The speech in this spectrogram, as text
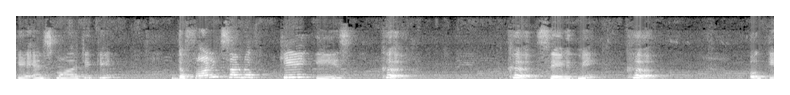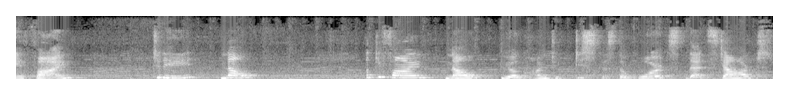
K and small letter K? The phonic sound of K is K. K. Say with me. K. Okay, fine. Today, now Okay, fine. Now we are going to discuss the words that start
